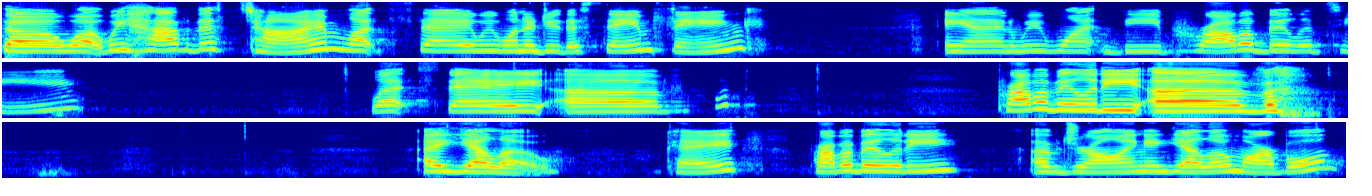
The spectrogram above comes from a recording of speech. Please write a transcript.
so what we have this time, let's say we want to do the same thing and we want the probability, let's say, of probability of a yellow, okay? Probability of drawing a yellow marble.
